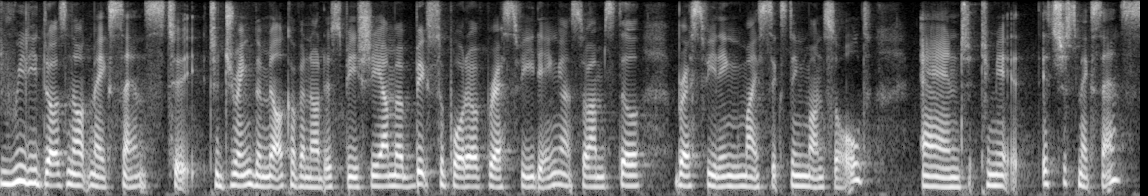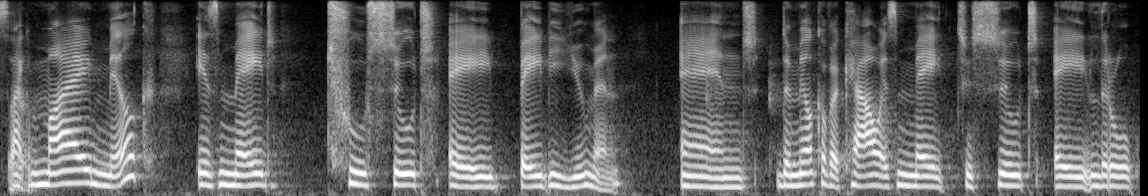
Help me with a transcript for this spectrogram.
really does not make sense to, to drink the milk of another species. I'm a big supporter of breastfeeding, uh, so I'm still breastfeeding my 16 months old. And to me, it, it just makes sense. Like yeah. my milk is made to suit a baby human, and the milk of a cow is made to suit a little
